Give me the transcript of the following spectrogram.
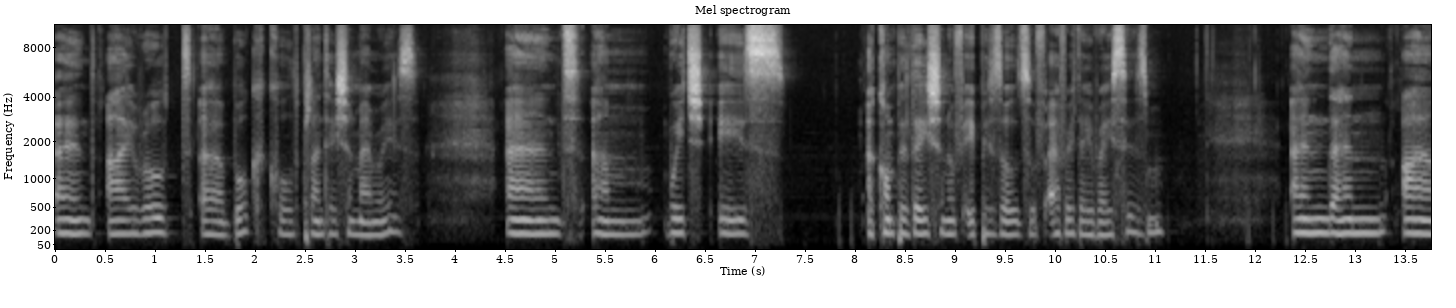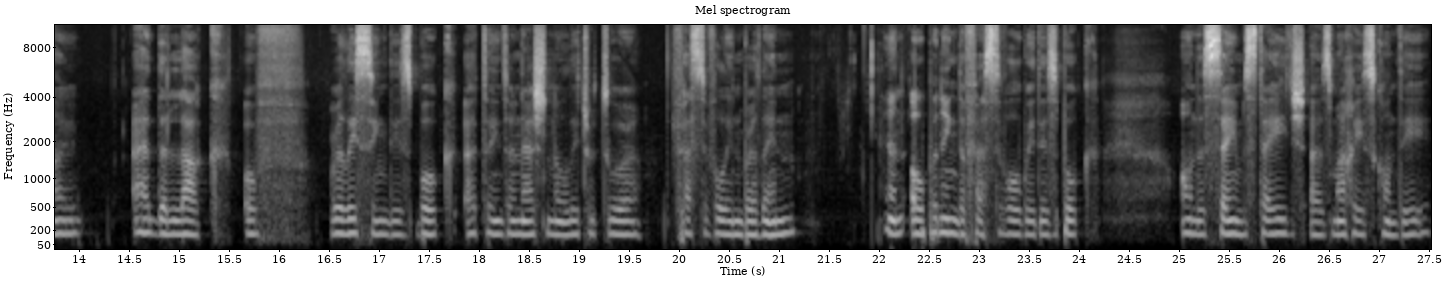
and I wrote a book called Plantation Memories, and um, which is a compilation of episodes of everyday racism. And then I had the luck of releasing this book at the International Literature Festival in Berlin and opening the festival with this book on the same stage as Maryse Condé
